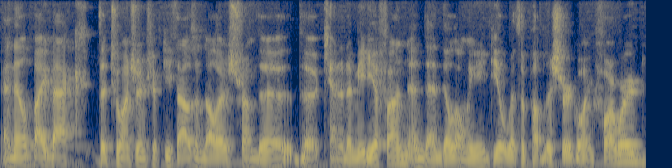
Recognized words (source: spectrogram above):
and they'll buy back the $250,000 from the, the Canada Media Fund. And then they'll only deal with a publisher going forward.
